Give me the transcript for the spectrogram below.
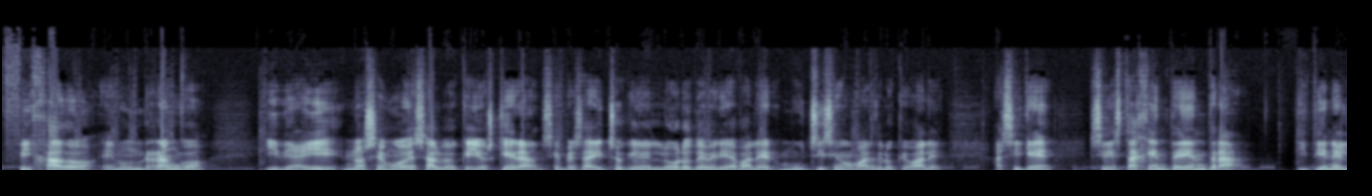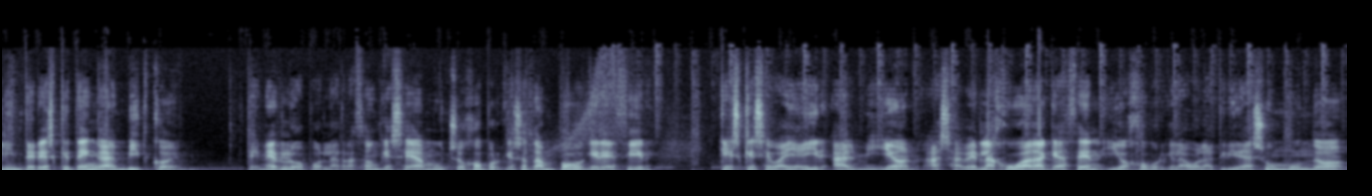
fijado en un rango y de ahí no se mueve salvo que ellos quieran. Siempre se ha dicho que el oro debería valer muchísimo más de lo que vale. Así que si esta gente entra y tiene el interés que tenga en Bitcoin, tenerlo por la razón que sea, mucho ojo, porque eso tampoco quiere decir que es que se vaya a ir al millón, a saber la jugada que hacen y ojo, porque la volatilidad es un mundo,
